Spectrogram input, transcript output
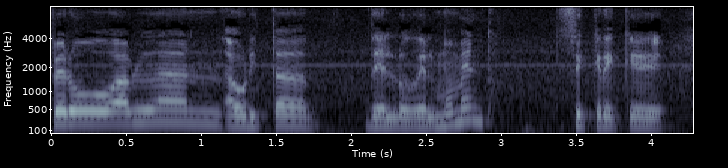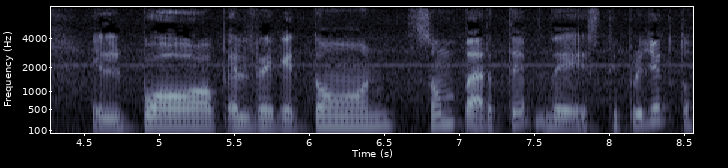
pero hablan ahorita de lo del momento. Se cree que el pop, el reggaetón son parte de este proyecto.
